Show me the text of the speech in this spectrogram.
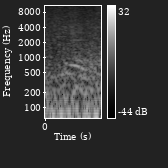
Killing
